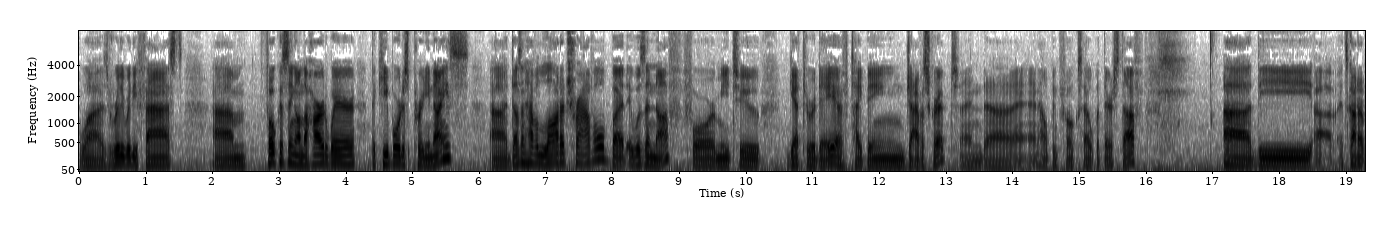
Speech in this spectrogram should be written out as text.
was really, really fast. Um, focusing on the hardware, the keyboard is pretty nice. Uh, doesn't have a lot of travel, but it was enough for me to get through a day of typing JavaScript and uh, and helping folks out with their stuff. Uh, the uh, it's got a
